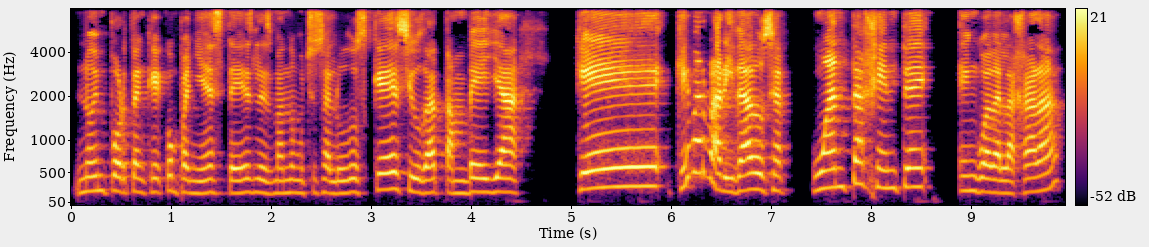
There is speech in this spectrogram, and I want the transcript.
No importa en qué compañía estés, les mando muchos saludos. Qué ciudad tan bella, qué, qué barbaridad. O sea, cuánta gente en Guadalajara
